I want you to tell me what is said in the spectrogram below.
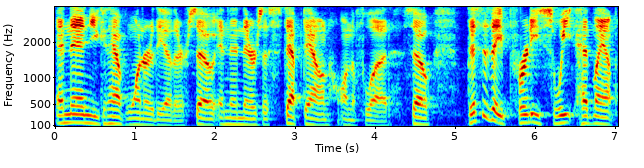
and then you can have one or the other. So, and then there's a step down on the flood. So this is a pretty sweet headlamp.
